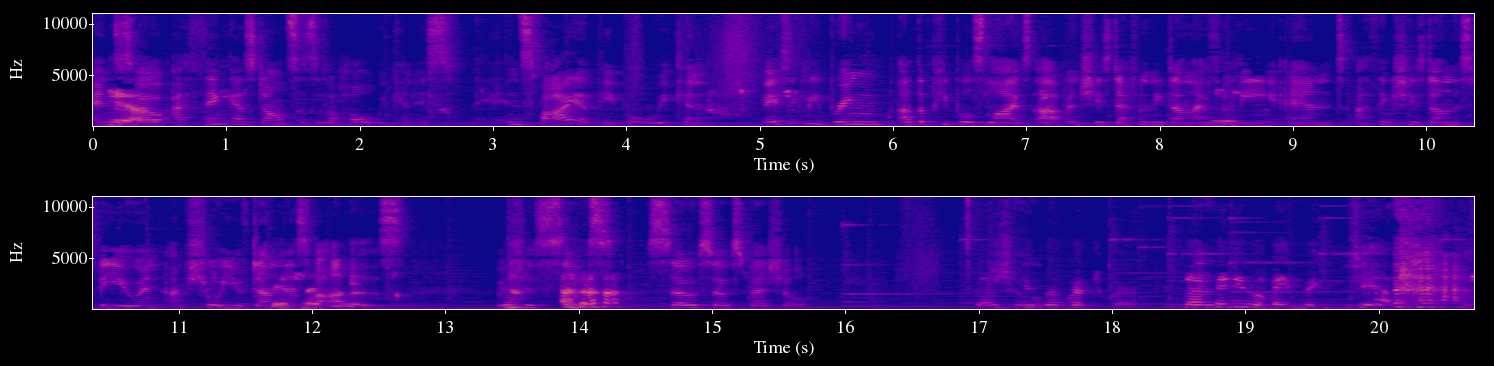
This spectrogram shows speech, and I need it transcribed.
And Yeah. so I think as dancers as a whole, we can is- inspire people. We can basically bring other people's lives up. And she's definitely done that for me. And I think she's done this for you. And I'm sure you've done this for Definitely. others, which is so, so, so special. Thank Sure. you so much, girl. The Penny's amazing. Yeah.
